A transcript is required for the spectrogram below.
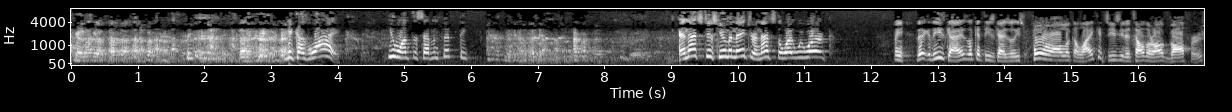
because why? You want the 750. and that's just human nature, and that's the way we work. I mean, these guys, look at these guys. These four all look alike. It's easy to tell they're all golfers.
